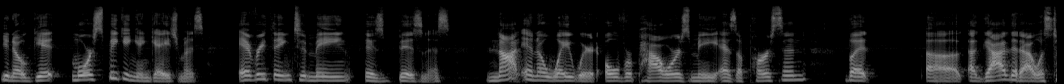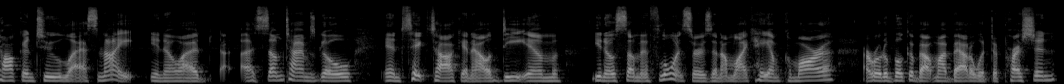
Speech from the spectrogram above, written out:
you know, get more speaking engagements? Everything to me is business, not in a way where it overpowers me as a person, but uh, a guy that I was talking to last night, you know, I I sometimes go in TikTok and I'll DM you know, some influencers and I'm like, hey, I'm Kamara. I wrote a book about my battle with depression.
